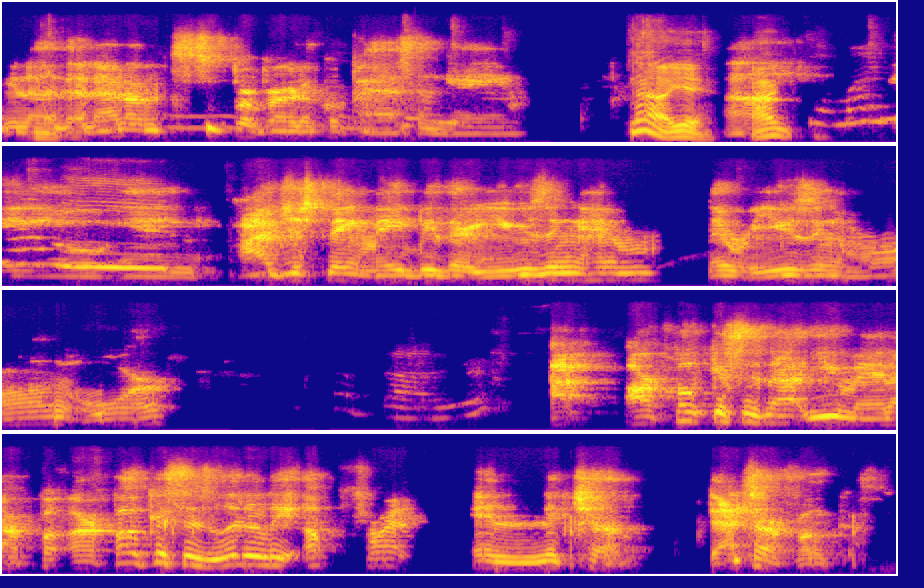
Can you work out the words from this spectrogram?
You know, they're not a super vertical passing game. No, yeah. Um, you know, and I just think maybe they're using him. They were using him wrong, or I, our focus is not you, man. Our our focus is literally up front in Nick Chubb. That's our focus.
